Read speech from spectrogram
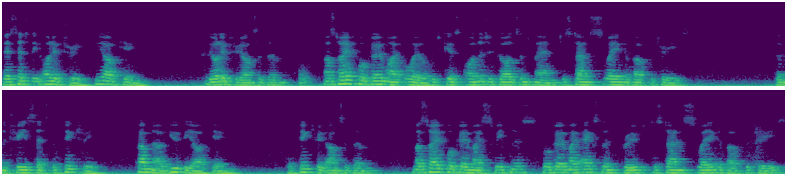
They said to the olive tree, Be our king. The olive tree answered them, Must I forego my oil, which gives honour to gods and men, to stand swaying above the trees? Then the trees said to the fig tree, Come now, you be our king. The fig tree answered them, Must I forego my sweetness, forego my excellent fruit, to stand swaying above the trees?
